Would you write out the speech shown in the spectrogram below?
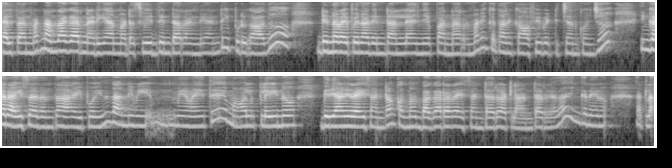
కలిపాను అనమాట నందాగారిని అడిగాను అనమాట స్వీట్ తింటారండి? అంటే ఇప్పుడు కాదు డిన్నర్ అయిపోయినా తింటానులే అని చెప్పి అన్నారనమాట ఇంకా దానికి కాఫీ పెట్టించాను కొంచెం. ఇంకా రైస్ అదంతా అయిపోయింది. దాన్ని మేమైతే మామూలుగా ప్లెయిన్ బిర్యానీ రైస్ అంటాం. కొంతమంది బగారా రైస్ అంటారు అట్లా అంటారు కదా. ఇంకా నేను అట్లా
